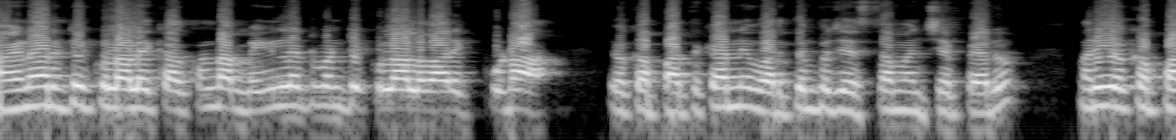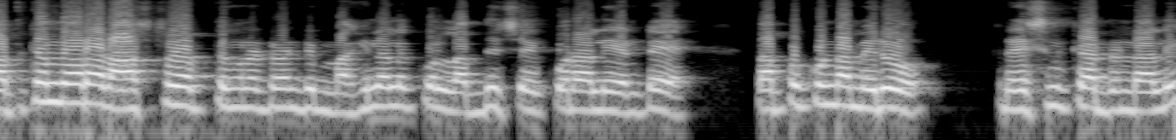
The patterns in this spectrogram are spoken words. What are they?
మైనారిటీ కులాలే కాకుండా మిగిలినటువంటి కులాల వారికి కూడా ఈ యొక్క పథకాన్ని వర్తింపజేస్తామని చెప్పారు. మరి ఈ యొక్క పథకం ద్వారా రాష్ట్ర వ్యాప్తంగా ఉన్నటువంటి మహిళలకు లబ్ధి చేకూరాలి అంటే తప్పకుండా మీరు రేషన్ కార్డు ఉండాలి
